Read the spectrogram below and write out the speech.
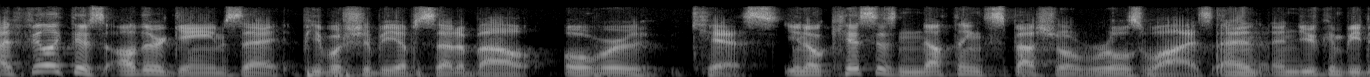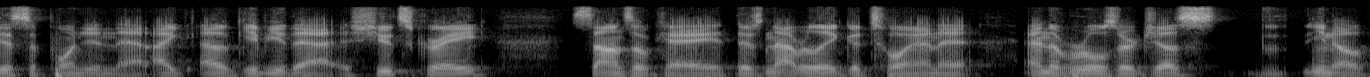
I feel like there's other games that people should be upset about over Kiss. You know, Kiss is nothing special rules wise, and and you can be disappointed in that. I, I'll give you that. It shoots great, sounds okay. There's not really a good toy on it, and the rules are just you know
